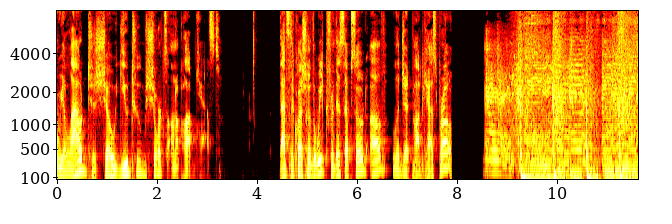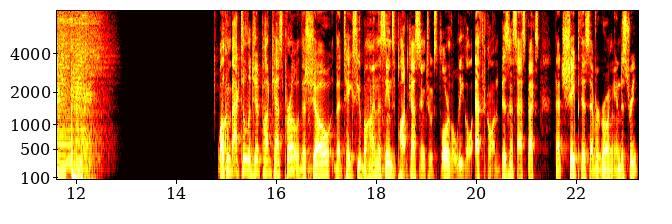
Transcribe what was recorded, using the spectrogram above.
we allowed to show YouTube shorts on a podcast? That's the question of the week for this episode of Legit Podcast Pro. Welcome back to Legit Podcast Pro, the show that takes you behind the scenes of podcasting to explore the legal, ethical, and business aspects that shape this ever growing industry.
